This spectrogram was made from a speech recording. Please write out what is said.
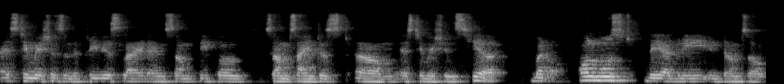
estimations in the previous slide and some people, some scientists um, estimations here, but almost they agree in terms of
